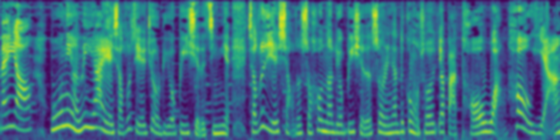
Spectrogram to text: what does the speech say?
没有，哦，你很厉害耶！小猪姐姐就有流鼻血的经验。小猪姐姐小的时候呢，流鼻血的时候，人家都跟我说要把头往后仰。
